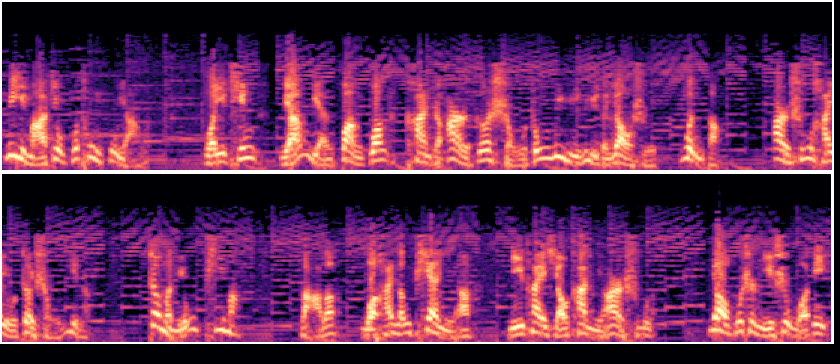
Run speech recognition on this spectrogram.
立马就不痛不痒了。”我一听，两眼放光，看着二哥手中绿绿的药水，问道：“二叔还有这手艺呢？这么牛批吗？咋了？我还能骗你啊？你太小看你二叔了。要不是你是我弟，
